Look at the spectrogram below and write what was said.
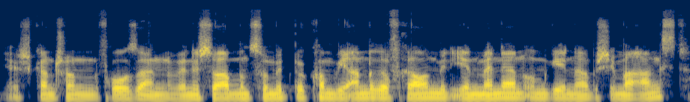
Ich kann schon froh sein. Wenn ich so ab und zu mitbekomme, wie andere Frauen mit ihren Männern umgehen, habe ich immer Angst.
